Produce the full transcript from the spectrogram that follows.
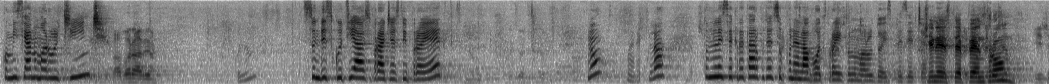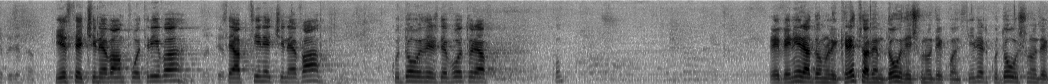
Comisia numărul 5? Favorabil. Sunt discuții asupra acestui proiect? Nu? În regulă. Domnule secretar, puteți supune la vot proiectul numărul 12. Cine este pentru? Este cineva împotrivă? Se abține cineva? Cu 20 de voturi a... Cum? Revenirea domnului Crețu, avem 21 de consilieri, cu 21 de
